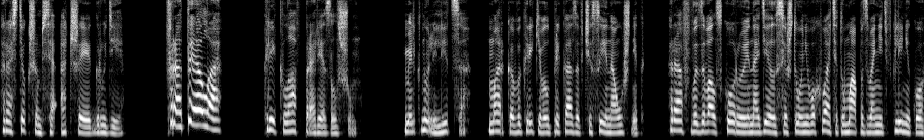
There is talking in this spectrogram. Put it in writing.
растекшимся от шеи к груди. «Фрателла!» Крик лав прорезал шум. Мелькнули лица. Марко выкрикивал приказы в часы и наушник. Раф вызывал скорую и надеялся, что у него хватит ума позвонить в клинику,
